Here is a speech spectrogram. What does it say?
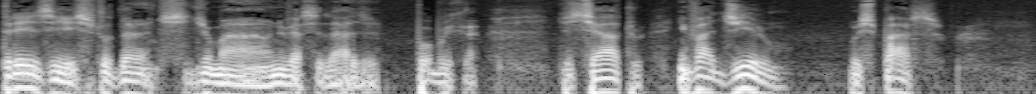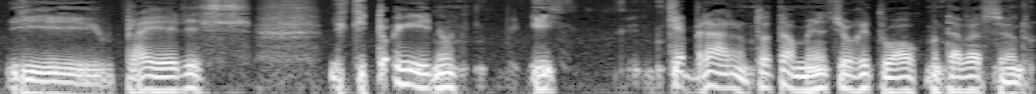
13 estudantes de uma universidade pública de teatro invadiram o espaço e para eles e, que, e, não, e quebraram totalmente o ritual como estava sendo.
